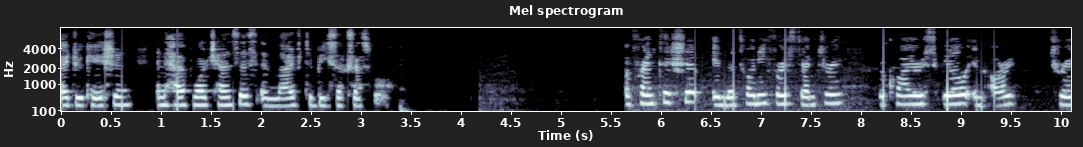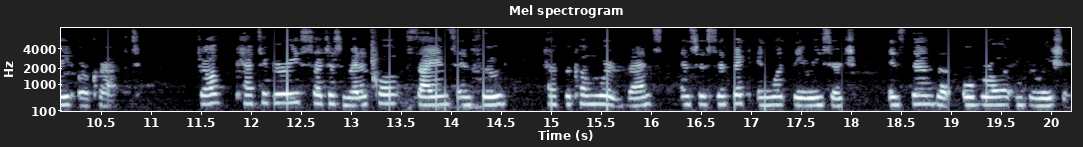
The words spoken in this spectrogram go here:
education and have more chances in life to be successful. Apprenticeship in the 21st century requires skill in art, trade, or craft. Job categories such as medical, science, and food have become more advanced and specific in what they research instead of the overall information.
